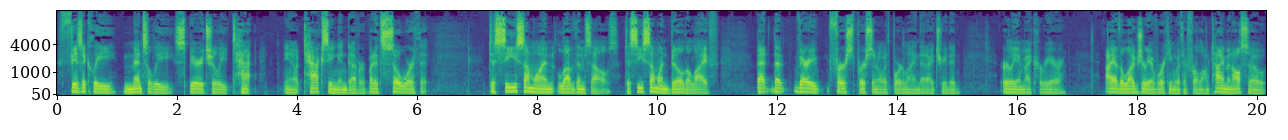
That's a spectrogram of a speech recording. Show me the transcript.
physically, mentally, spiritually, ta- you know, taxing endeavor. But it's so worth it to see someone love themselves, to see someone build a life. That that very first person with borderline that I treated early in my career, I have the luxury of working with her for a long time, and also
